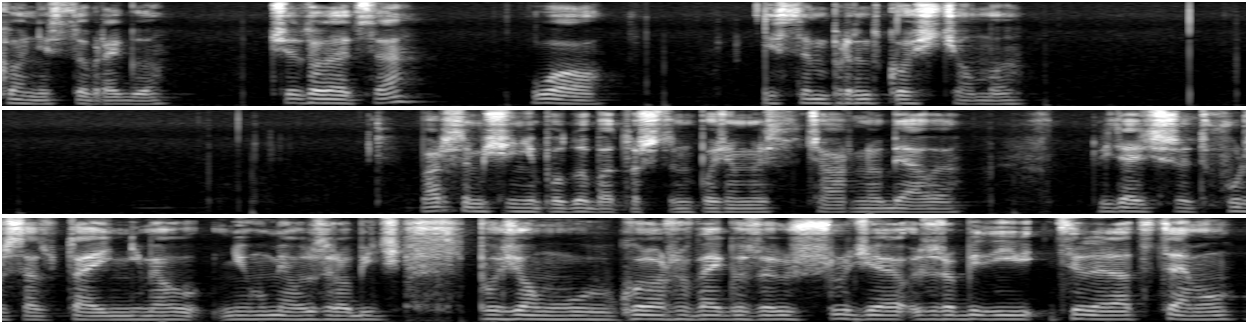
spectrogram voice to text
Koniec dobrego. Czy to lecę? Ło. Jestem prędkością. Bardzo mi się nie podoba to, że ten poziom jest czarno-biały. Widać, że twórca tutaj nie miał, nie umiał zrobić poziomu kolorowego, co już ludzie zrobili tyle lat temu.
